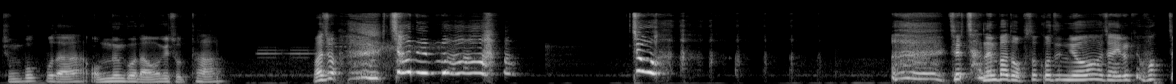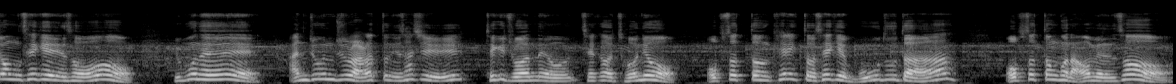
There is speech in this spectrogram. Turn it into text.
중복보다 없는 거 나오기 좋다. 마지막, 자넨마! 제 자넨바도 없었거든요. 자, 이렇게 확정 3개에서 이번에 안 좋은 줄 알았더니 사실 되게 좋았네요. 제가 전혀 없었던 캐릭터 3개 모두 다 없었던 거 나오면서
